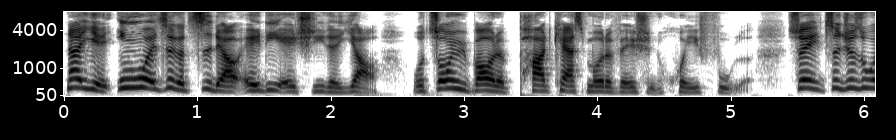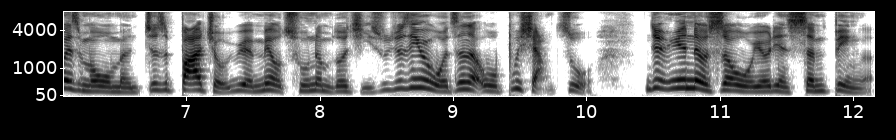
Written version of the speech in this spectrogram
那也因为这个治疗 ADHD 的药，我终于把我的 podcast motivation 恢复了。所以这就是为什么我们就是八九月没有出那么多集数，就是因为我真的我不想做。就因为那个时候我有点生病了，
